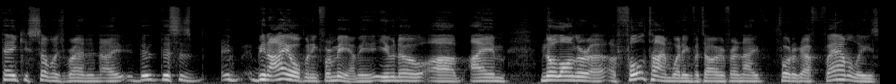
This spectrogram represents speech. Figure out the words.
thank you so much, Brandon. I th- this has been eye opening for me. I mean, even though uh, I am no longer a, a full time wedding photographer and I photograph families,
